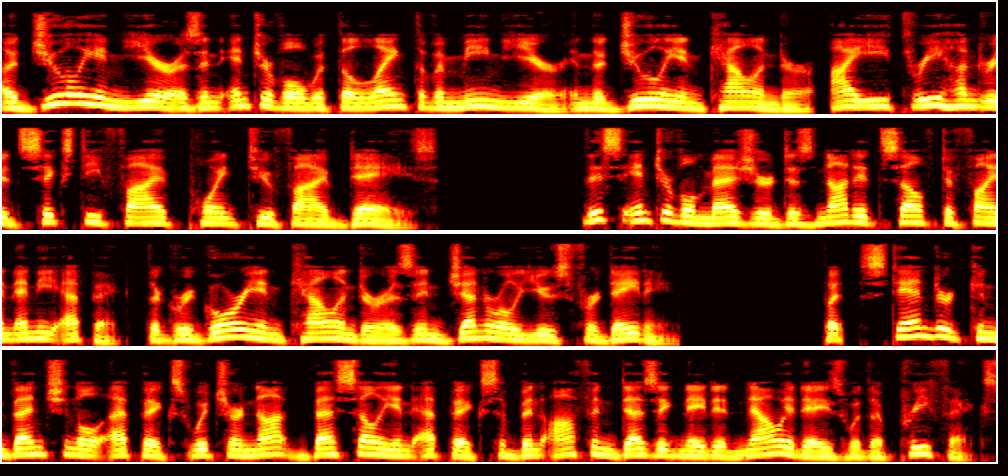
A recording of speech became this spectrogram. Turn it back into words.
A Julian year is an interval with the length of a mean year in the Julian calendar, i.e. 365.25 days. This interval measure does not itself define any epoch, the Gregorian calendar is in general use for dating. But, standard conventional epochs which are not Besselian epochs have been often designated nowadays with a prefix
